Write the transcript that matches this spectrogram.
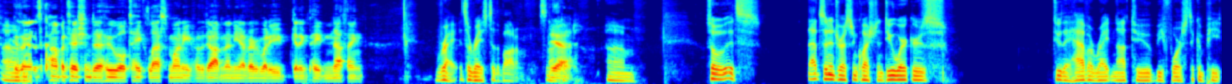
Because Um, then it's competition to who will take less money for the job, and then you have everybody getting paid nothing. Right. It's a race to the bottom. It's not Yeah. good. Um, so it's that's an interesting question. Do workers do they have a right not to be forced to compete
